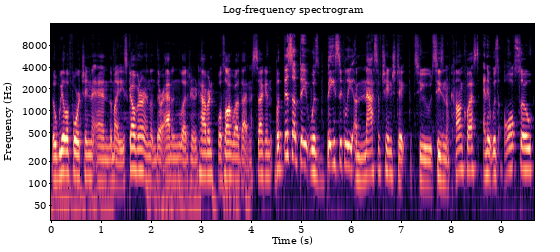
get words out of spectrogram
the wheel of fortune and the mightiest governor and then they're adding the legendary tavern. We'll talk about that in a second. But this update was basically a massive change to, to season of conquest and it was also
